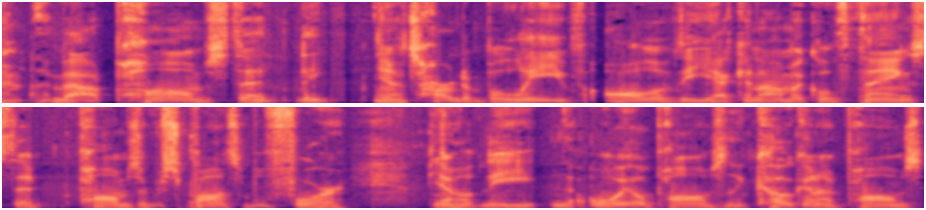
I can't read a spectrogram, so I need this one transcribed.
about palms that they, you know, it's hard to believe all of the economical things that palms are responsible for. You know, the, the oil palms and the coconut palms.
